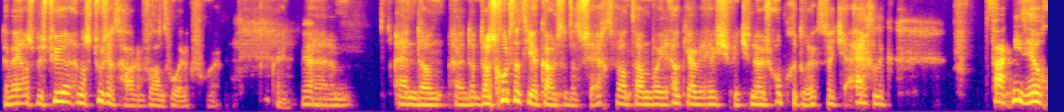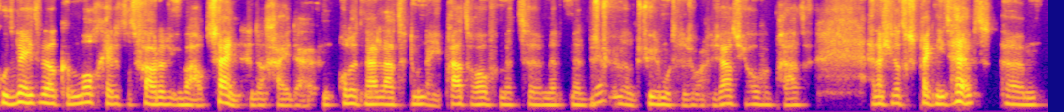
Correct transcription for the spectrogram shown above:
Daar ben je als bestuur en als toezichthouder verantwoordelijk voor. Okay, ja. En dan, uh, dan, dan, is goed dat die accountant dat zegt, want dan word je elk jaar weer eventjes met je neus opgedrukt, dat je eigenlijk vaak niet heel goed weet welke mogelijkheden tot fraude er überhaupt zijn. En dan ga je daar een audit naar laten doen en je praat erover met, uh, met, met bestuur. Ja. De bestuurder moet er in zijn organisatie over praten. En als je dat gesprek niet hebt um,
